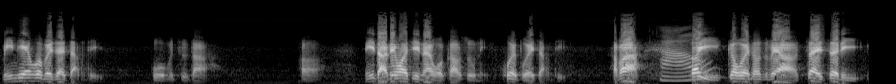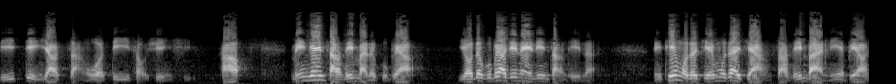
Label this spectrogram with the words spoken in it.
明天会不会再涨停？我不知道。啊，你打电话进来，我告诉你会不会涨停。好不好？好，所以各位投资票在这里一定要掌握第一手讯息。好，明天涨停板的股票，有的股票今天已经涨停了。你听我的节目在讲涨停板，你也不要，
